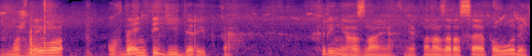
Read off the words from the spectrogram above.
Можливо, в день підійде рибка. Хрін його знає, як вона зараз себе поводить.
